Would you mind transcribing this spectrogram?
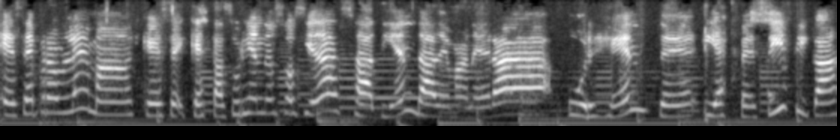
ese problema que, se, que está surgiendo en sociedad se atienda de manera urgente y específica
